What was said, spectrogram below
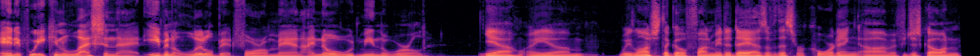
and if we can lessen that even a little bit for him, man, I know it would mean the world. Yeah, we um we launched the GoFundMe today as of this recording. Um, if you just go on,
